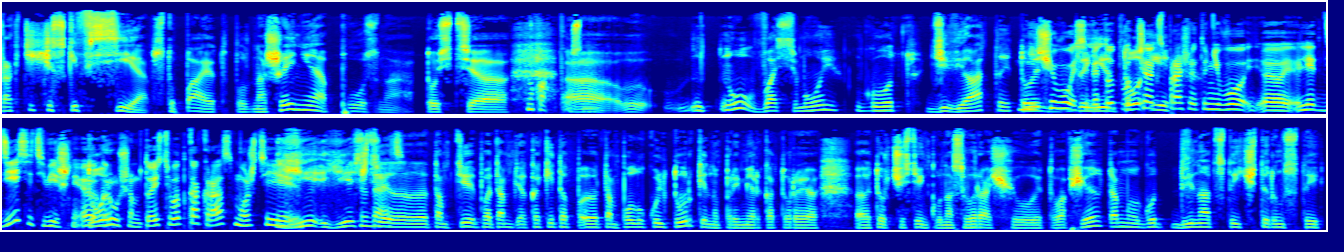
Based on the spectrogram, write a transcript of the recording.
практически все вступают в плодоношение поздно. То есть, э, ну, как поздно? Э, ну, восьмой год, девятый. То Ничего и, себе. Тут то вот человек и... спрашивает, у него э, лет 10 вишни, э, то... э, грушам. То есть, вот как раз можете е- Есть ждать. Э, там, те, там какие-то там полукультурки, например, которые тоже частенько у нас выращивают. Вообще, там год 12-14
